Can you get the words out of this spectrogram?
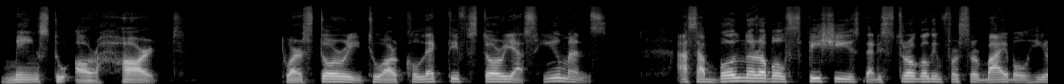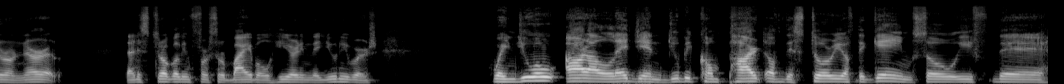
means to our heart to our story to our collective story as humans as a vulnerable species that is struggling for survival here on earth that is struggling for survival here in the universe when you are a legend you become part of the story of the game. So if the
